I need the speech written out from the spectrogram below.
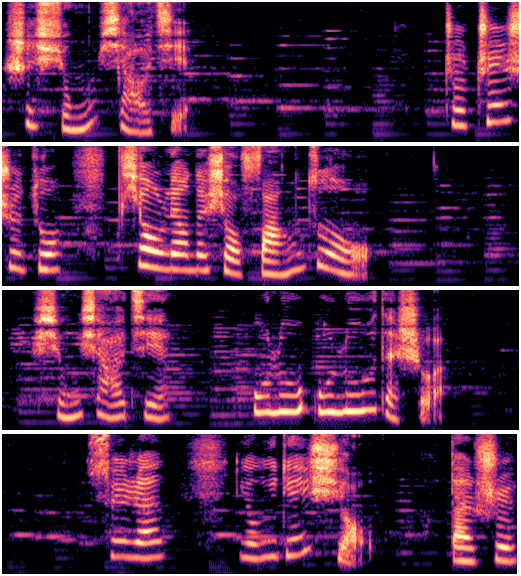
是熊小姐。这真是座漂亮的小房子哦，熊小姐呜噜呜噜地说：“虽然有一点小，但是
